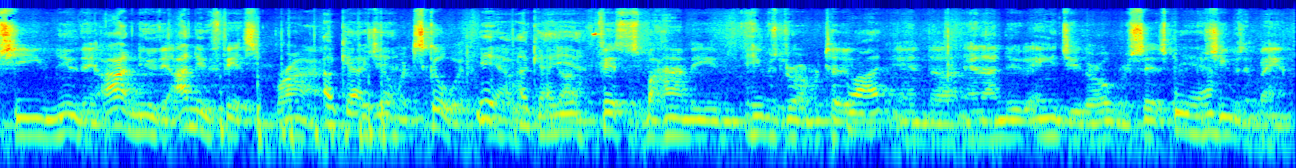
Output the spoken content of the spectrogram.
she knew them. I knew them. I knew Fitz and Brian. Okay, Because you yeah. went to school with. Yeah, okay, Uh, yeah. Fitz was behind me. He was drummer too. Right. And, uh, and I knew Angie, their older sister. Yeah. She was in band.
